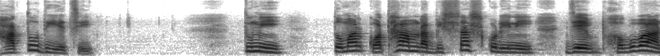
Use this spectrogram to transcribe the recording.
হাতও দিয়েছি। তুমি, তোমার কথা আমরা বিশ্বাস করিনি যে ভগবান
